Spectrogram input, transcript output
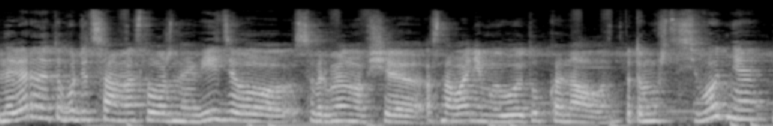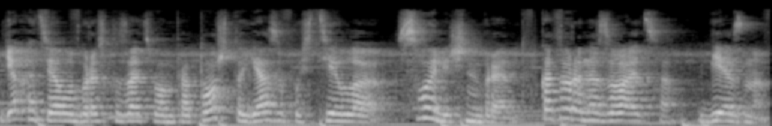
Наверное, это будет самое сложное видео со времен вообще основания моего YouTube канала, потому что сегодня я хотела бы рассказать вам про то, что я запустила свой личный бренд, который называется Бездна.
